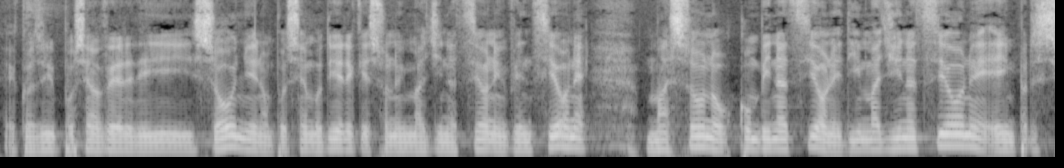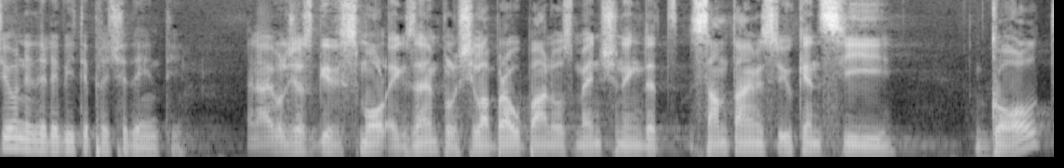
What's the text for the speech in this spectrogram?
E così possiamo avere dei sogni, non possiamo dire che sono immaginazione, invenzione, ma sono combinazioni di immaginazione e impressione delle vite precedenti. And I will just give a small example. Srila Prabhupada was mentioning that sometimes you can see gold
